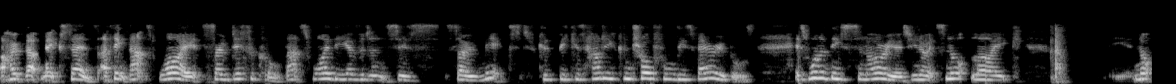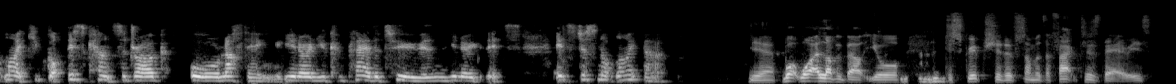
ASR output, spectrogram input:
I hope that makes sense. I think that's why it's so difficult. That's why the evidence is so mixed because how do you control for all these variables? It's one of these scenarios, you know, it's not like, not like you've got this cancer drug or nothing, you know, and you compare the two and, you know, it's, it's just not like that. Yeah. What, what I love about your description of some of the factors there is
